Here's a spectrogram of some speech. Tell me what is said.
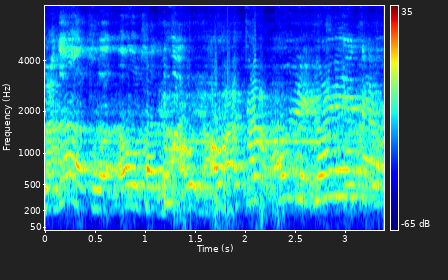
那个 nó là sườn, nó 来加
